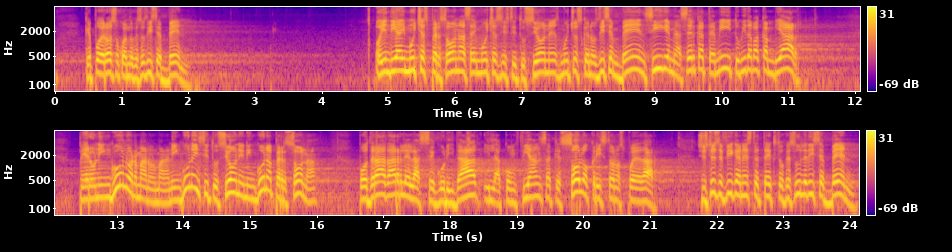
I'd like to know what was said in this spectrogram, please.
Qué poderoso cuando Jesús dice, ven. Hoy en día hay muchas personas, hay muchas instituciones, muchos que nos dicen, ven, sígueme, acércate a mí, tu vida va a cambiar. Pero ninguno, hermano, hermana, ninguna institución y ninguna persona podrá darle la seguridad y la confianza que solo Cristo nos puede dar. Si usted se fija en este texto, Jesús le dice, ven,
